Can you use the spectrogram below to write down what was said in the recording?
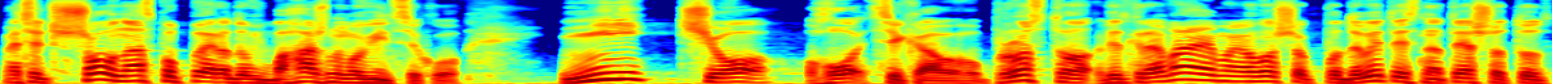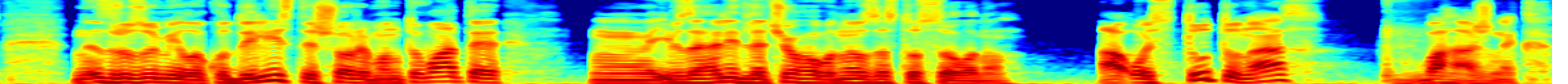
значить, що у нас попереду в багажному відсіку? Нічого цікавого. Просто відкриваємо його, щоб подивитись на те, що тут незрозуміло, куди лізти, що ремонтувати, і взагалі для чого воно застосовано. А ось тут у нас багажник.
